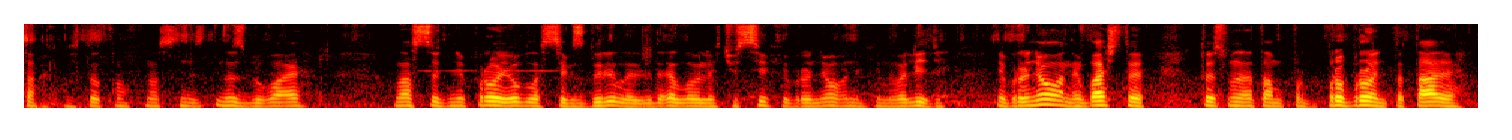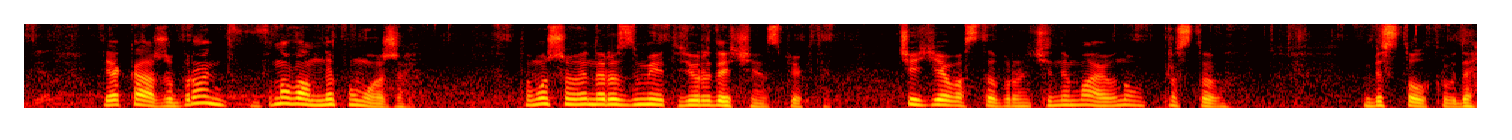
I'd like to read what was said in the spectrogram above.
Так, ніхто там нас не збиває. У нас тут Дніпро і область як здуріли, людей ловлять усіх і броньованих, інвалідів. І броньованих, бачите, хтось мене там про бронь питає. Я кажу, бронь воно вам не поможе. Тому що ви не розумієте юридичні аспекти. Чи є у вас та бронь, чи немає, воно просто без толку буде.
